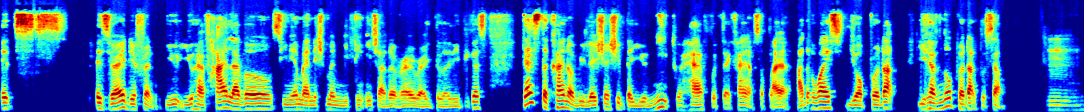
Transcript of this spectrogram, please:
it's it's very different. You you have high level senior management meeting each other very regularly because that's the kind of relationship that you need to have with that kind of supplier. Otherwise, your product you have no product to sell. Mm.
